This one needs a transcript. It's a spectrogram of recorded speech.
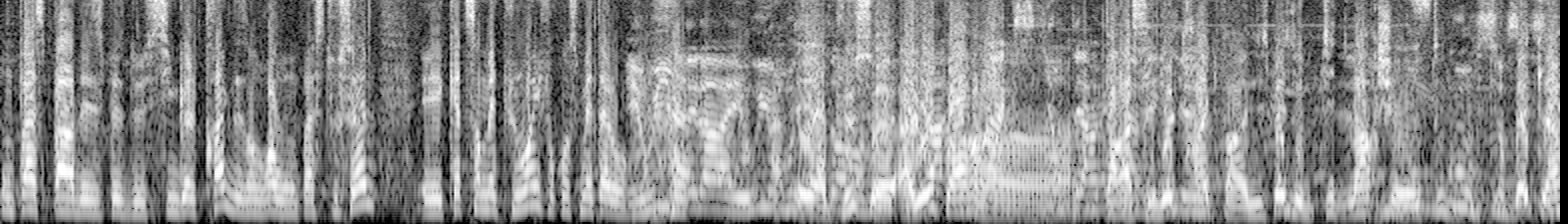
on passe par des espèces de single track, des endroits où on passe tout seul. Et 400 mètres plus loin, il faut qu'on se mette à l'eau. Et oui, on est là, et oui, on vous Et en plus, euh, à l'eau Nicolas par un, par un single euh, track, par une espèce de petite marche euh, toute, toute bête là.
